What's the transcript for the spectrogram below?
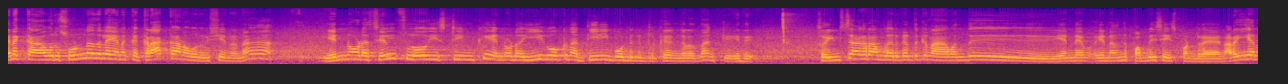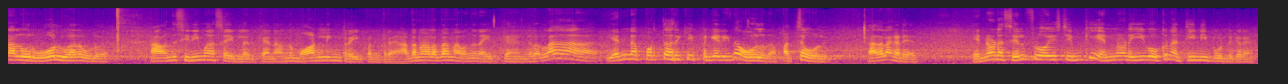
எனக்கு அவர் சொன்னதில் எனக்கு கிராக் ஆன ஒரு விஷயம் என்னென்னா என்னோட செல்ஃப் லோ இஸ்டீமுக்கு என்னோட ஈகோக்கு நான் தீனி போட்டுக்கிட்டு இருக்கேங்கிறது தான் இது. ஸோ இன்ஸ்டாகிராமில் இருக்கிறதுக்கு நான் வந்து என்னை என்னை வந்து பப்ளிசைஸ் பண்ணுறேன் நிறைய நாள் ஒரு ஓல் வர விடுவேன். நான் வந்து சினிமா சைடில் இருக்கேன். நான் வந்து மாடலிங் ட்ரை பண்ணுறேன் அதனால தான் நான் வந்து நான் இருக்கேங்கிறதெல்லாம் என்னை பொறுத்த வரைக்கும் இப்போ கேட்டிங்கன்னா ஓலு தான். பச்சை ஓலு. அதெல்லாம் கிடையாது. என்னோட செல்ஃப் லோ எஸ்டீம்க்கு என்னோட ஈகோக்கு நான் தீனி போட்டுக்கிறேன்.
